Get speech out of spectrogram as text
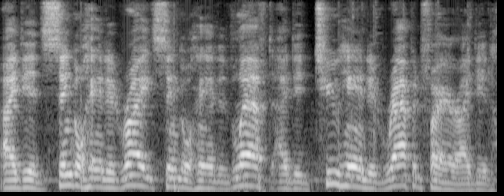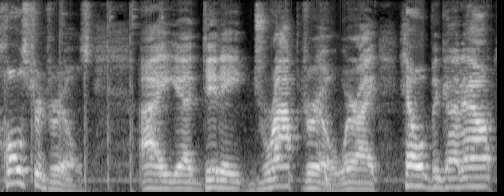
I did single-handed right, single-handed left. I did two-handed rapid fire. I did holster drills. I uh, did a drop drill where I held the gun out,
